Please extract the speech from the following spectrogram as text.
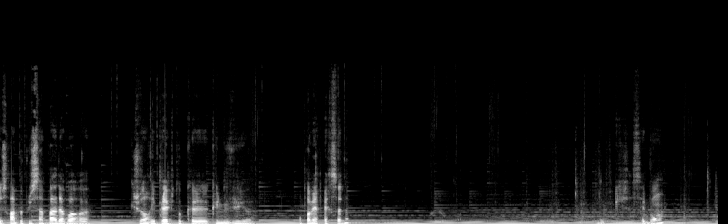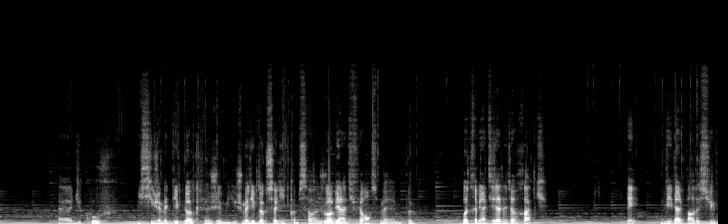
il sera un peu plus sympa d'avoir quelque chose en replay plutôt qu'une vue en première personne. Donc, c'est bon. du coup, Ici, je vais mettre des blocs. Je mets des blocs solides comme ça, je vois bien la différence, mais on peut, on très bien utiliser un netherrack. Et des dalles par-dessus.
